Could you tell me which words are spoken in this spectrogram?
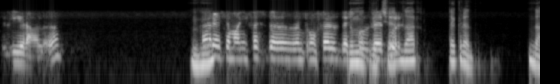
virală Mhm. care se manifestă într-un fel Nu mă destul de pricep, dur. dar te cred. Da.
